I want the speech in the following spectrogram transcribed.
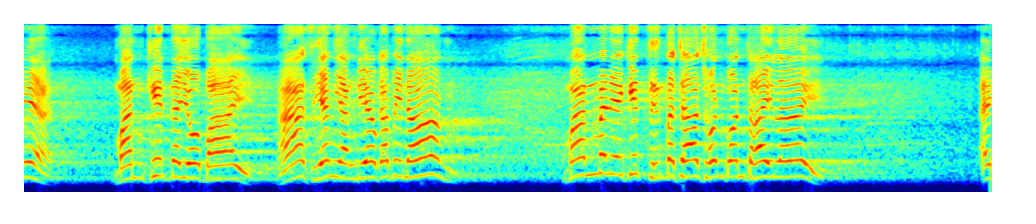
เนี่ยมันคิดนโยบาย หาเสียงอย่างเดียวครับพี่น้อง มันไม่ได้คิดถึงประชาชนคนไทยเลย ไอ้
